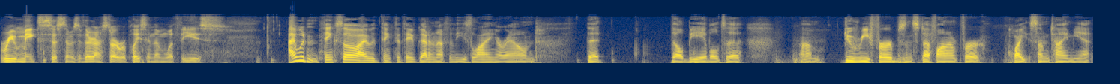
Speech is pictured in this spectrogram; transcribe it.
remake systems if they're going to start replacing them with these. I wouldn't think so. I would think that they've got enough of these lying around that they'll be able to um, do refurbs and stuff on them for quite some time yet.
